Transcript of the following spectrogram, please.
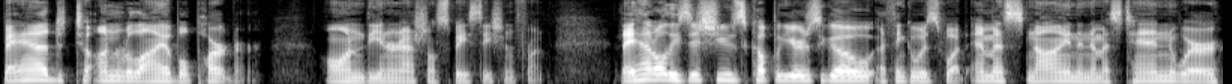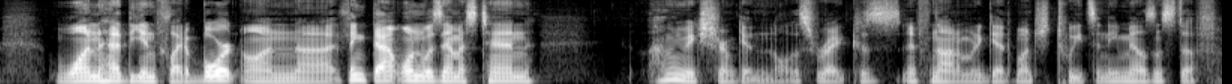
bad to unreliable partner on the International Space Station front. They had all these issues a couple years ago. I think it was what MS9 and MS10, where one had the in-flight abort on. Uh, I think that one was MS10. Let me make sure I'm getting all this right, because if not, I'm going to get a bunch of tweets and emails and stuff.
